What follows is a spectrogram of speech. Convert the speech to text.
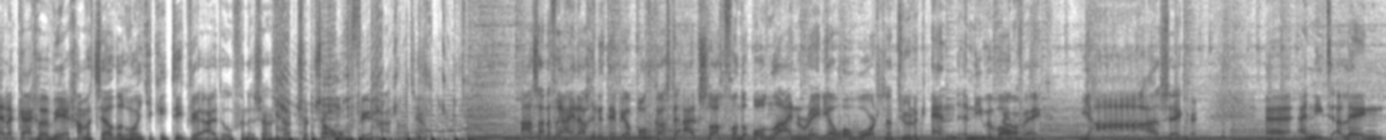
En dan krijgen we weer, gaan we hetzelfde rondje kritiek weer uitoefenen. Zo, zo, zo, ongeveer gaat dat, ja. Aanstaande vrijdag in de TPO-podcast de uitslag van de Online Radio Awards natuurlijk. En een nieuwe Wookweek. Ja, zeker. Eh, en niet alleen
